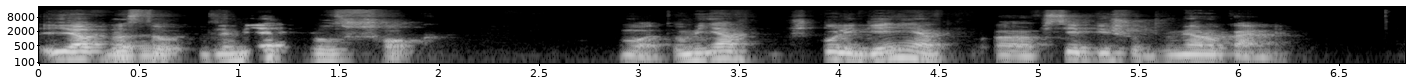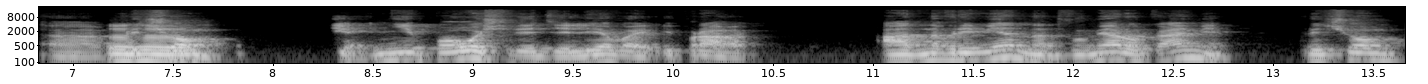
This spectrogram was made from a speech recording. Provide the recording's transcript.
я просто, для меня это был шок. Вот, у меня в школе гениев все пишут двумя руками. Э, причем не, по очереди левой и правой, а одновременно двумя руками, причем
